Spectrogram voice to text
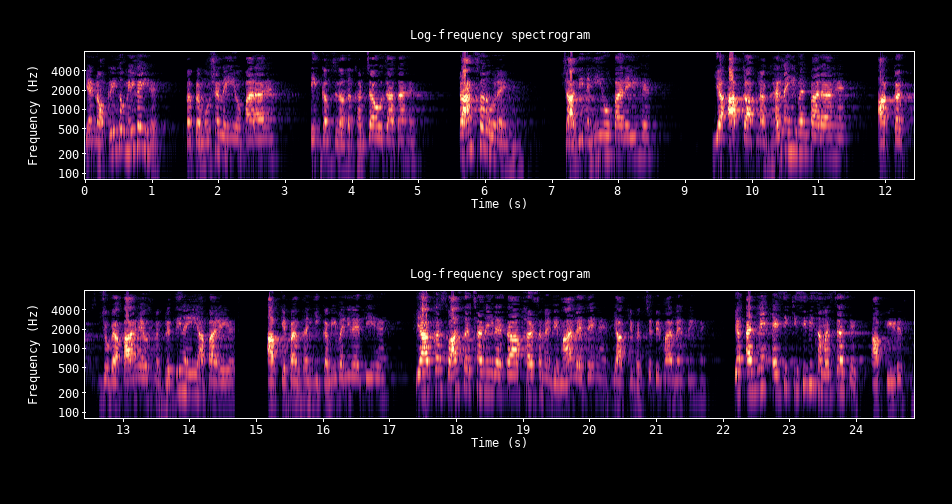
या नौकरी तो मिल गई है, पर प्रमोशन नहीं हो पा रहा है इनकम से ज़्यादा खर्चा हो जाता है ट्रांसफ़र हो रहे हैं, शादी नहीं हो पा रही है, या आपका अपना घर नहीं बन पा रहा है, आपका जो व्यापार है उसमें वृद्धि नहीं आ पा रही है, आपके पास धन की कमी बनी रहती है या आपका स्वास्थ्य अच्छा नहीं रहता, आप हर समय बीमार रहते हैं, या आपके बच्चे बीमार रहते हैं, या अन्य ऐसी किसी भी समस्या से आप पीड़ित हैं।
